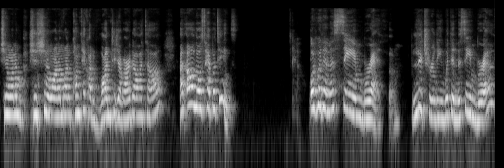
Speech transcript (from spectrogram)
She don't want to, she, she don't want a man come take advantage of her daughter and all those type of things. But within the same breath, literally within the same breath,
